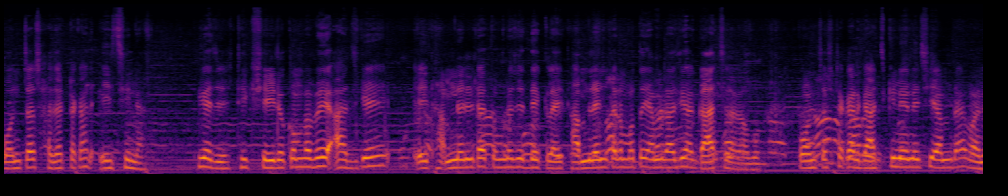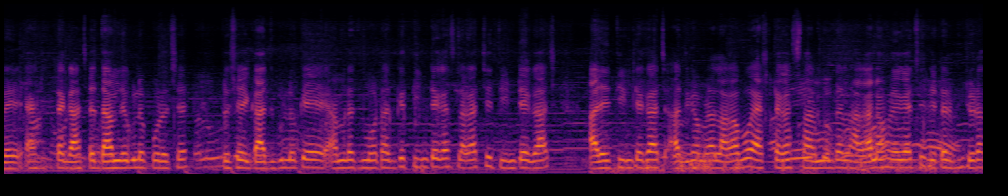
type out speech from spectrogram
পঞ্চাশ হাজার টাকার এসি না। ঠিক আছে, ঠিক সেই রকমভাবে আজকে এই থামনেলটা তোমরা যে দেখলে, এই থামনেলটার মতোই আমরা আজকে গাছ লাগাবো। পঞ্চাশ টাকার গাছ কিনে এনেছি আমরা মানে একটা গাছের দাম যেগুলো পড়েছে, তো সেই গাছগুলোকে আমরা মোট আজকে তিনটে গাছ লাগাচ্ছি, তিনটে গাছ। আর এই তিনটে গাছ আজকে আমরা লাগাবো। একটা গাছ তার মধ্যে লাগানো হয়ে গেছে, যেটার ভিডিওটা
